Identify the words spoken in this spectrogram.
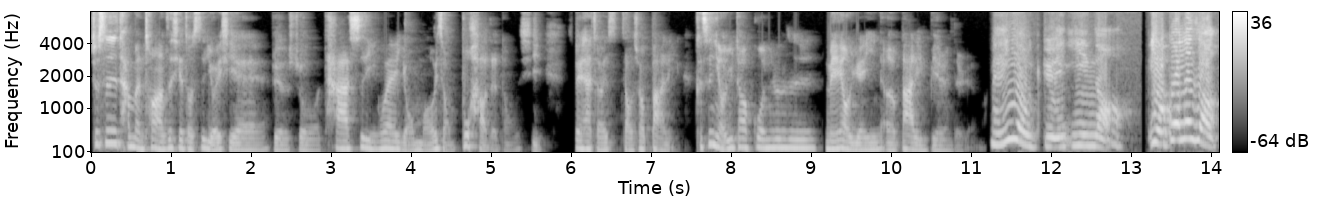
就是他们通常这些都是有一些，比如说他是因为有某一种不好的东西，所以他才会遭受霸凌。可是你有遇到过就是没有原因而霸凌别人的人吗？没有原因哦，有过那种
